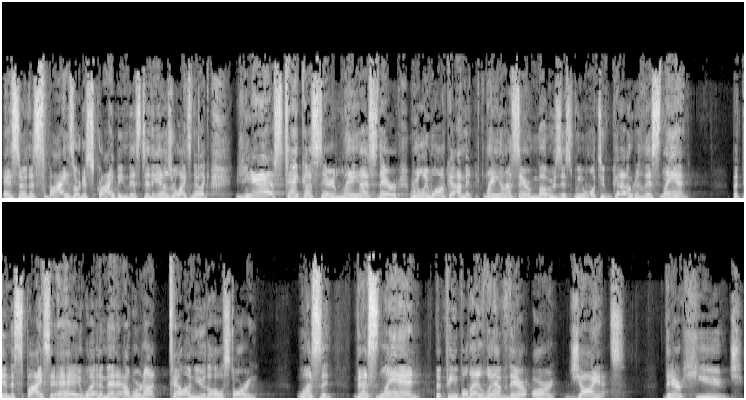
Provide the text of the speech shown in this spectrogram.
And so the spies are describing this to the Israelites and they're like, yes, take us there, lead us there, Willy Wonka. I mean, lead us there, Moses. We want to go to this land. But then the spies said, hey, wait a minute. We're not telling you the whole story. Listen, this land, the people that live there are giants. They're huge.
